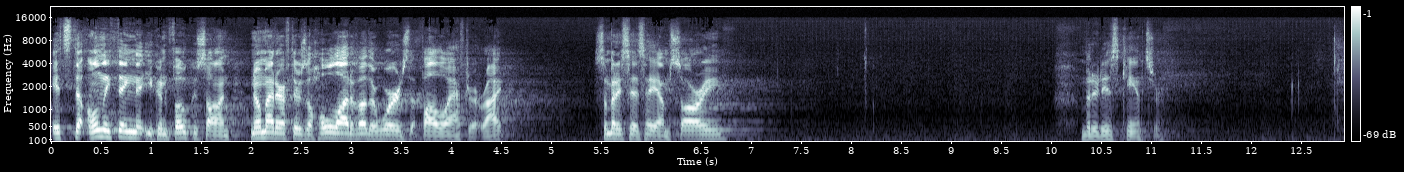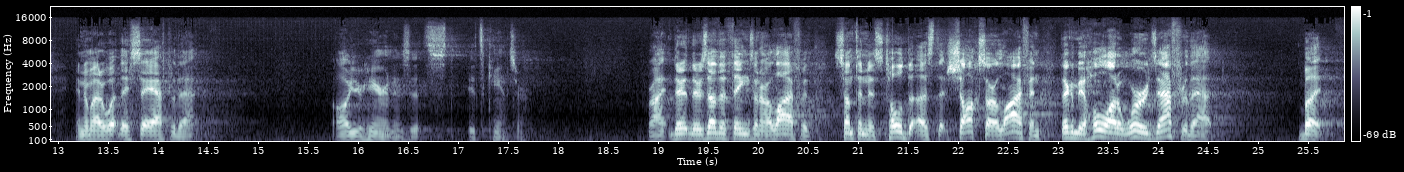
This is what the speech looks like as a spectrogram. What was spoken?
it's the only thing that you can focus on, no matter if there's a whole lot of other words that follow after it, right? Somebody says, "Hey, I'm sorry," but it is cancer. And no matter what they say after that, all you're hearing is it's, it's cancer. Right? There, there's other things in our life with something that's told to us that shocks our life, and there can be a whole lot of words after that, but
